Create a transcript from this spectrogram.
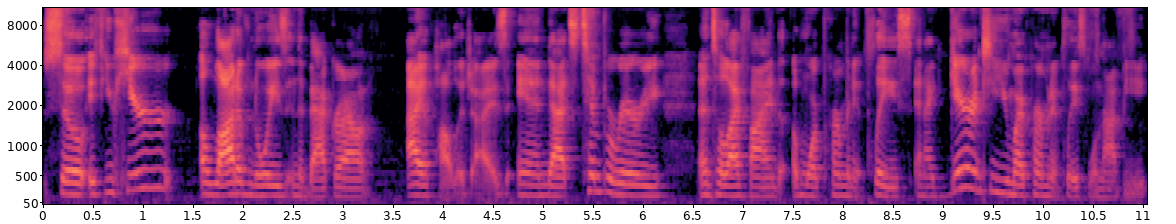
So if you hear a lot of noise in the background, I apologize. And that's temporary until I find a more permanent place. And I guarantee you, my permanent place will not be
